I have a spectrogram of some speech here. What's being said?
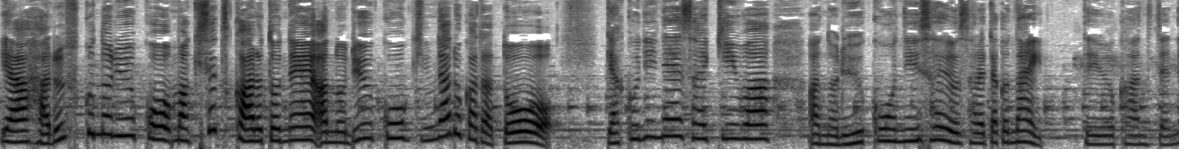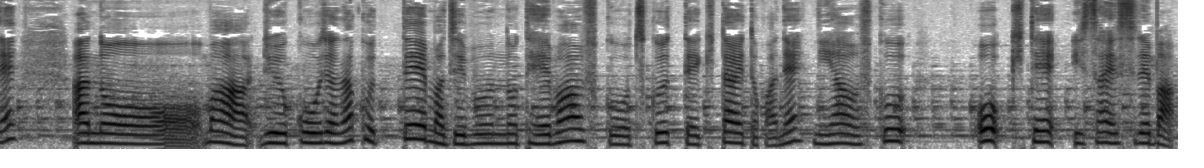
いや、春服の流行、まあ季節変わるとね、あの流行気になる方と、逆にね、最近はあの流行に左右されたくないっていう感じでね、あのー、まあ、流行じゃなくって、まあ、自分の定番服を作っていきたいとかね、似合う服を着ていさえすれば、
